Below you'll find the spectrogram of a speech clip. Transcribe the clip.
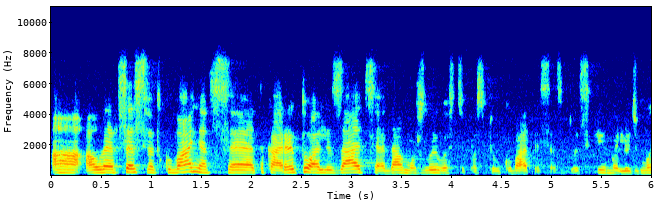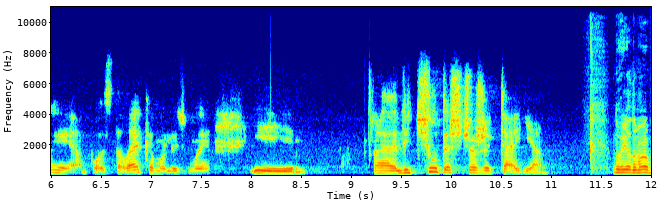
Але це святкування це така ритуалізація да, можливості поспілкуватися з близькими людьми або з далекими людьми і е, відчути, що життя є. Ну, я думаю,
